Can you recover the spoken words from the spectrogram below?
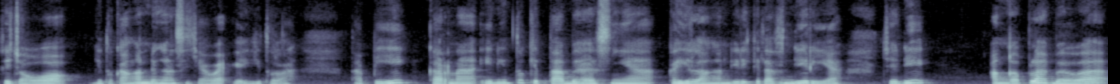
si cowok gitu kangen dengan si cewek kayak gitulah. Tapi karena ini tuh kita bahasnya kehilangan diri kita sendiri ya, jadi anggaplah bahwa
